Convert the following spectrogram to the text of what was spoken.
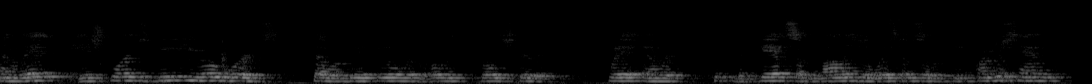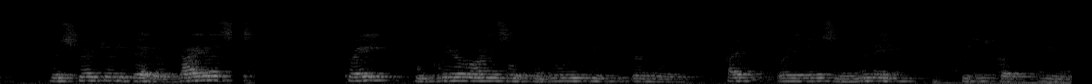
and let his words be your words that will be filled with the Holy, Holy Spirit, with, and with the- the gifts of knowledge and wisdom so we can understand the scriptures better. Guide us straight and clear lines so we can be with you eternally. I pray this in your name, Jesus Christ, amen.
